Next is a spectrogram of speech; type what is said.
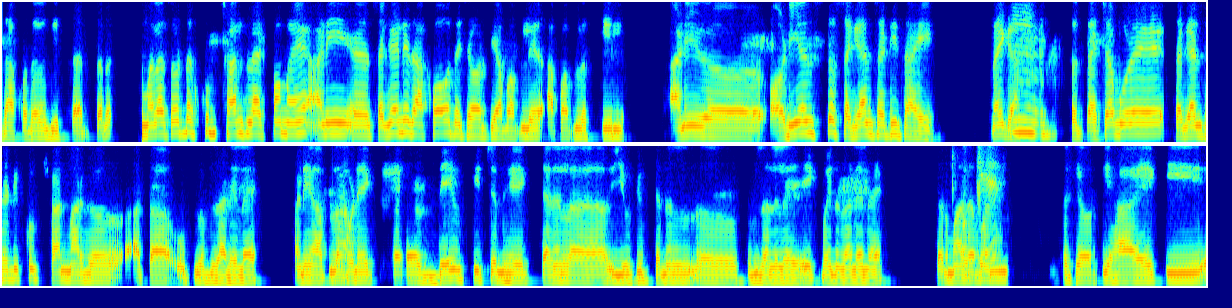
दाखवताना दिसतात. तर मला असं वाटतं खूप छान प्लॅटफॉर्म आहे आणि सगळ्यांनी दाखवावं त्याच्यावरती आपापले आपापलं स्किल आणि ऑडियन्स तर सगळ्यांसाठीच आहे. नाही का? तर त्याच्यामुळे सगळ्यांसाठी खूप छान मार्ग आता उपलब्ध झालेला आहे. आणि आपलं पण एक देव किचन हे एक चॅनल युट्यूब चॅनल सुरू झालेलं आहे. एक महिना झालेला आहे. तर माझा पण त्याच्यावरती हा आहे की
